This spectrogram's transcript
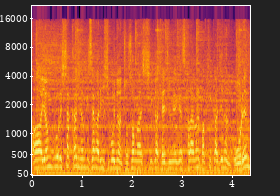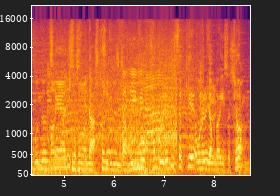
어, 영국으로 시작한 연기 생활 25년 조성아 씨가 대중에게 사랑을 받기까지는 오랜 무면 생활이 있었습니다. 자, 묵묵한 노력이 있었기에 오늘 영광이 있었죠. 사랑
